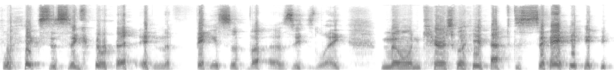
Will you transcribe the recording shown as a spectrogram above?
flicks a cigarette in the face of Buzz. He's like, "No one cares what you have to say.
